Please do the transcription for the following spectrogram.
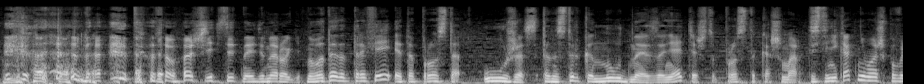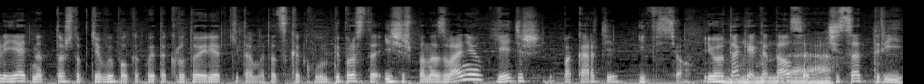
Да, ты можешь ездить на единороге. Но вот этот трофей, это просто ужас. Это настолько нудное занятие, что просто кошмар. То есть ты никак не можешь повлиять на то, чтобы тебе выпал какой-то крутой, редкий там этот скакун. Ты просто ищешь по названию, едешь по карте и все. И вот так я катался Да. часа три.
